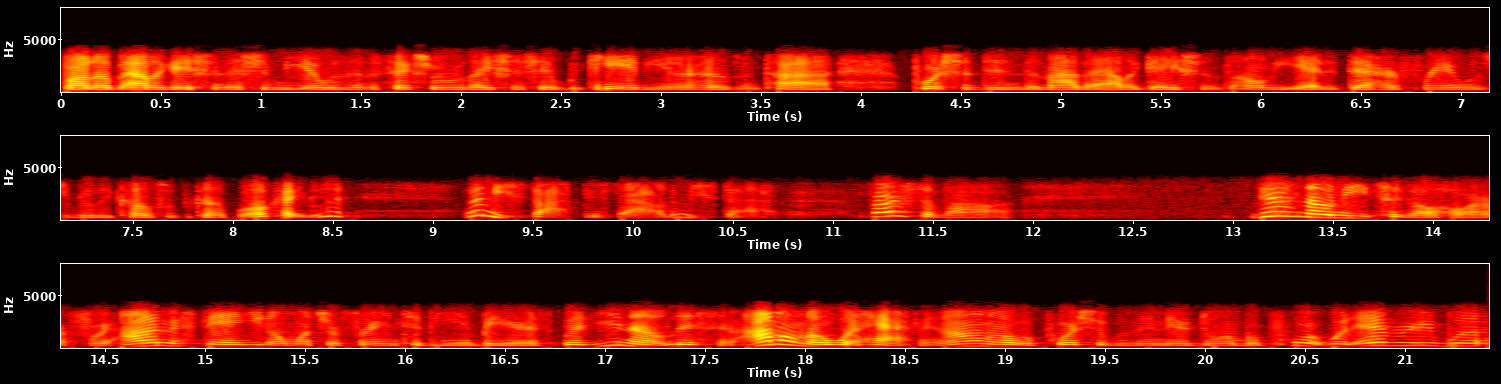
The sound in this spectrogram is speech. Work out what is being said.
brought up allegation that Shamea was in a sexual relationship with Kandi and her husband Ty. Porsha didn't deny the allegations, only added that her friend was really close with the couple. Okay, let, let me stop this out. Let me stop. First of all, there's no need to go hard for it. I understand you don't want your friend to be embarrassed, but you know, listen, I don't know what happened. I don't know what Porsha was in there doing, but Por- whatever it was,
